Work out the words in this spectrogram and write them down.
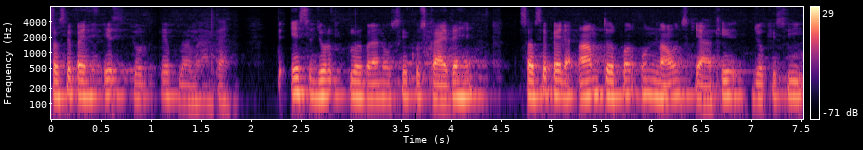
सबसे पहले एस जोड़ करके प्लूरल बनाता है। तो एस जोड़ के प्लूरल बनाना उसके कुछ कायदे हैं। सबसे पहले आमतौर पर उन नाउंस के आखिर जो किसी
